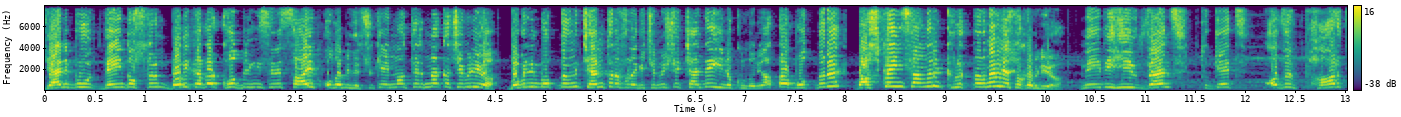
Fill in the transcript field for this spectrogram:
Yani bu Wayne dostlarım Bobby kadar kod bilgisine sahip olabilir. Çünkü envanterinden kaçabiliyor. Bobby'nin botlarını kendi tarafına geçirmiş ve kendi yine kullanıyor. Hatta botları başka insanların kılıklarına bile sokabiliyor. Maybe he went to get other part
